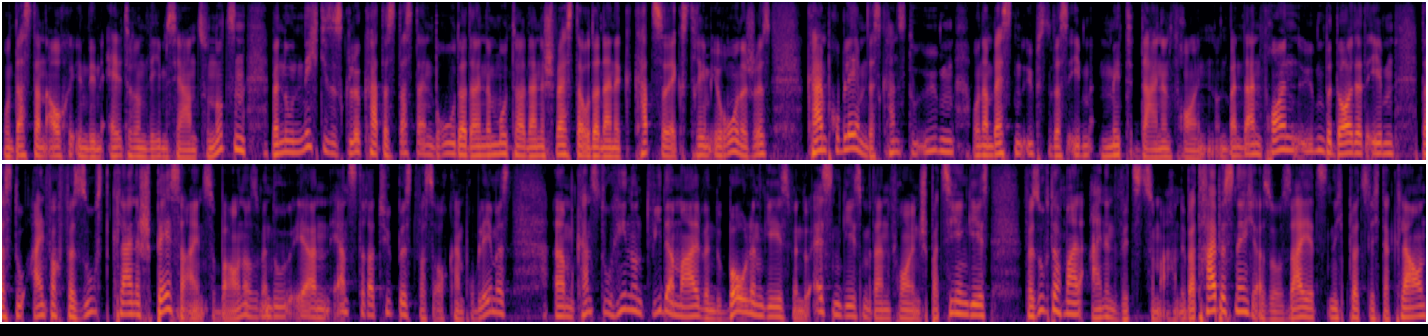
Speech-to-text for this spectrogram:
und das dann auch in den älteren Lebensjahren zu nutzen. Wenn du nicht dieses Glück hattest, dass dein Bruder, deine Mutter, Mutter, deine Schwester oder deine Katze extrem ironisch ist, kein Problem, das kannst du üben und am besten übst du das eben mit deinen Freunden. Und bei deinen Freunden üben bedeutet eben, dass du einfach versuchst, kleine Späße einzubauen. Also wenn du eher ein ernsterer Typ bist, was auch kein Problem ist, ähm, kannst du hin und wieder mal, wenn du bowlen gehst, wenn du essen gehst, mit deinen Freunden spazieren gehst, versuch doch mal einen Witz zu machen. Übertreib es nicht, also sei jetzt nicht plötzlich der Clown,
